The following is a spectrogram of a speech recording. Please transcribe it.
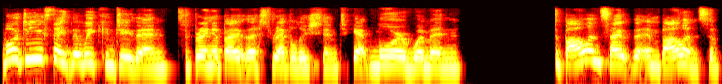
What do you think that we can do then to bring about this revolution to get more women to balance out the imbalance of,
